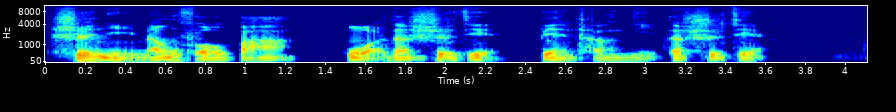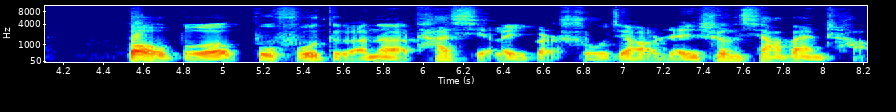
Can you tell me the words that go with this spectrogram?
是你能否把我的世界变成你的世界。鲍勃·布福德呢，他写了一本书叫《人生下半场》，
